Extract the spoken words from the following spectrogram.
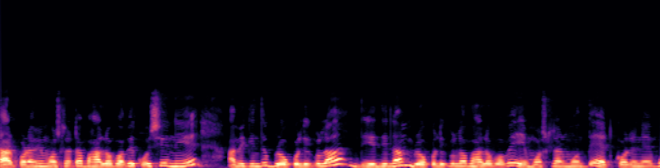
তারপর আমি মশলাটা ভালোভাবে কষিয়ে নিয়ে আমি কিন্তু ব্রোকলিগুলো দিয়ে দিলাম। ব্রোকলিগুলো ভালোভাবে এই মশলার মধ্যে অ্যাড করে নেব।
